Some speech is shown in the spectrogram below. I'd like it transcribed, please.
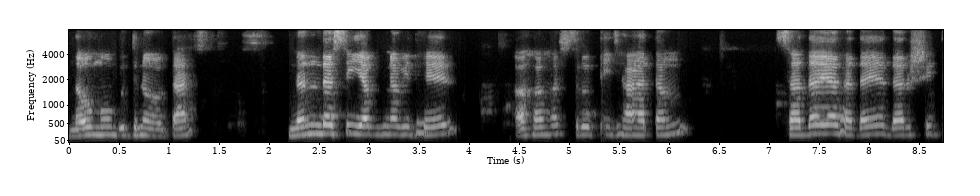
નવમો બુદ્ધનો અવતાર. નંદસી યજ્ઞ વિધેર અહહ શ્રુતિ જાતમ સદય હૃદય દર્શિત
